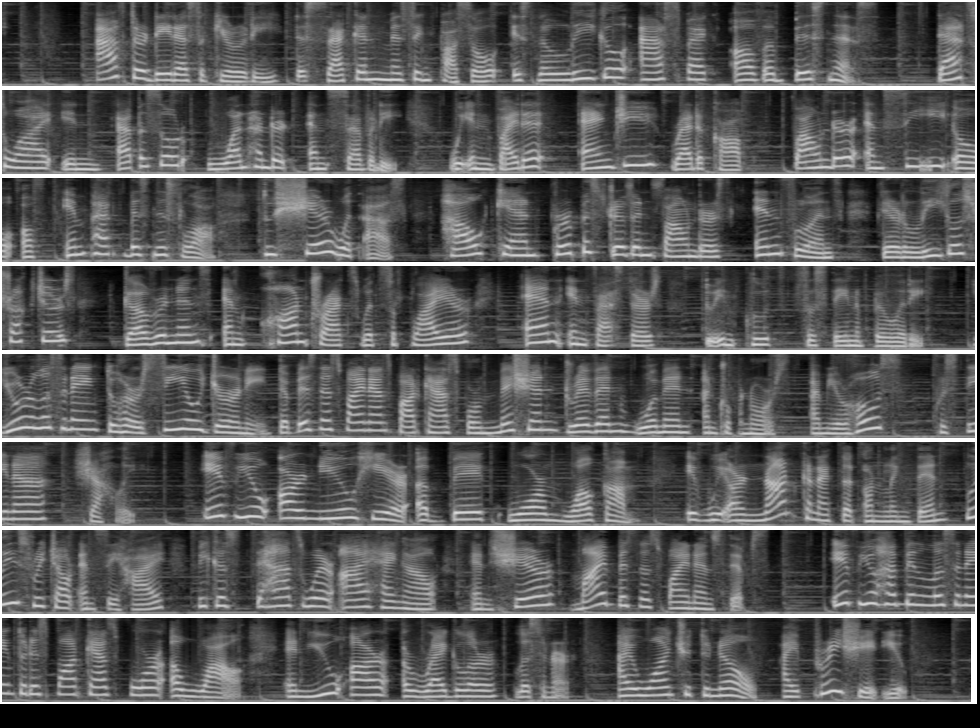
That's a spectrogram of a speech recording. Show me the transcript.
After data security, the second missing puzzle is the legal aspect of a business. That's why in episode 170, we invited Angie Redekop, founder and CEO of Impact Business Law, to share with us how can purpose-driven founders influence their legal structures, governance, and contracts with supplier and investors to include sustainability. You're listening to her CEO Journey, the business finance podcast for mission driven women entrepreneurs. I'm your host, Christina Shahli. If you are new here, a big warm welcome. If we are not connected on LinkedIn, please reach out and say hi because that's where I hang out and share my business finance tips. If you have been listening to this podcast for a while and you are a regular listener, I want you to know I appreciate you.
